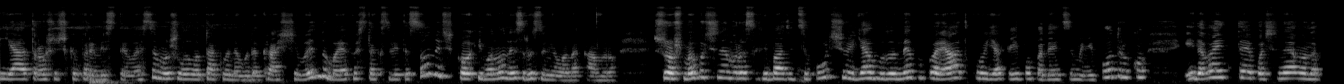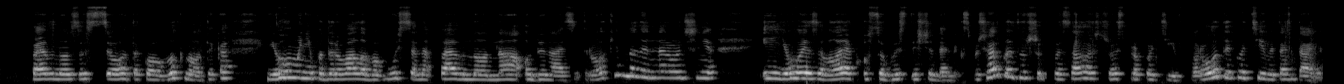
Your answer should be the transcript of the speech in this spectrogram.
Я трошечки перемістилася, можливо, так мене буде краще видно, бо якось так світить сонечко, і воно не зрозуміло на камеру. Що ж, ми почнемо розгрібати цю кучу. Я буду не по порядку, який попадеться мені під руку. І давайте почнемо напевно з ось цього такого блокнотика. Його мені подарувала бабуся, напевно, на 11 років на день народження. І його я завела як особистий щоденник. Спочатку я тут писала щось про котів, породи котів і так далі.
